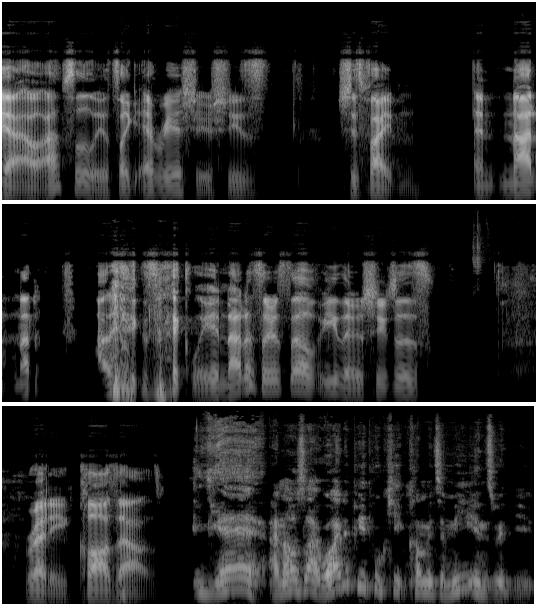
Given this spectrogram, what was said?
Yeah, oh, absolutely. It's like every issue she's she's fighting, and not not not exactly, and not as herself either. She's just ready, claws out. Yeah, and I was like, why do people keep coming to meetings with you?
